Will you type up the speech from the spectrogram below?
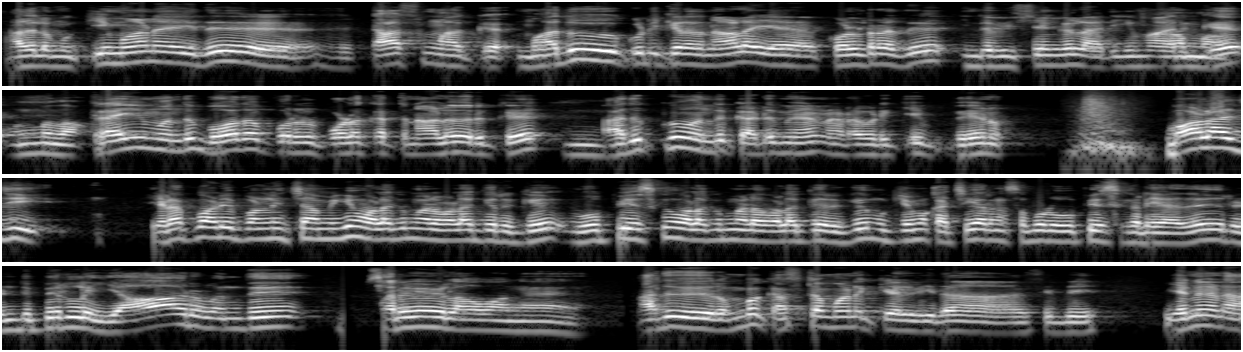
அதுல முக்கியமான இது டாஸ்மாக். மது குடிக்கிறதுனால கொல்றது இந்த விஷயங்கள் அதிகமா இருக்கு. உண்மைதான். கிரைம் வந்து போதைப் பொருள் புழக்கத்தினாலும் இருக்கு. அதுக்கும் வந்து கடுமையான நடவடிக்கை வேணும். பாலாஜி எடப்பாடி பழனிசாமிக்கும் வழக்கு மேல வழக்கு இருக்கு. ஓபிஎஸ்க்கும் வழக்கு மேல வழக்கு இருக்கு. முக்கியமா கட்சிக்காரங்க சப்போர்ட் ஓபிஎஸ் கிடையாது. ரெண்டு பேர்ல யார் வந்து சர்வைவல் ஆவாங்க. அது ரொம்ப கஷ்டமான கேள்விதான் சிபி. என்னன்னா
